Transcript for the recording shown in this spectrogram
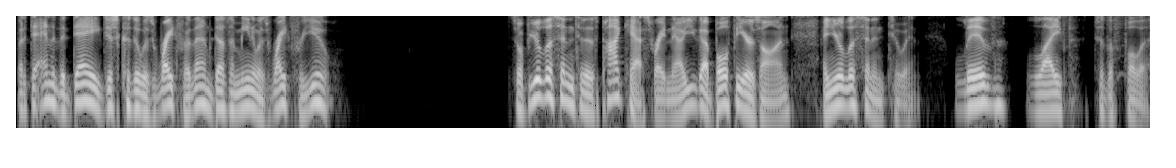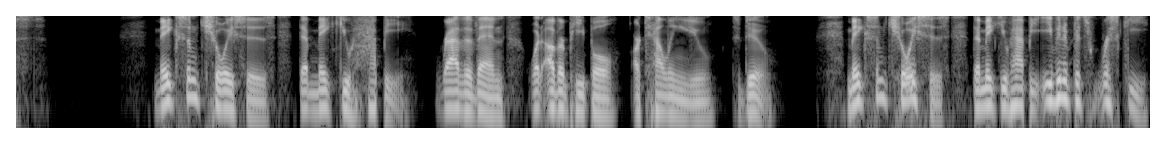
But at the end of the day, just because it was right for them doesn't mean it was right for you. So if you're listening to this podcast right now, you got both ears on and you're listening to it. Live life to the fullest. Make some choices that make you happy rather than what other people are telling you to do. Make some choices that make you happy, even if it's risky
